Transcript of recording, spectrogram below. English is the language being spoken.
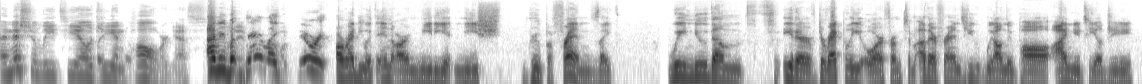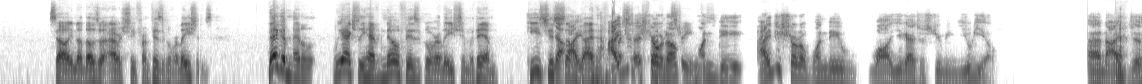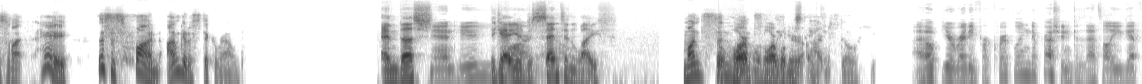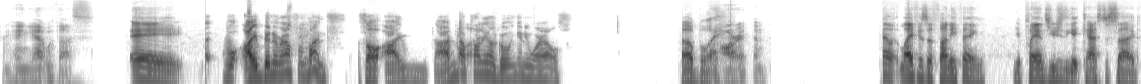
initially TLG and Paul were guests. I mean, so but they- they're like they were already within our immediate niche group of friends. Like we knew them f- either directly or from some other friends. You, we all knew Paul. I knew TLG. So you know those are actually from physical relations. Mega Metal, we actually have no physical relation with him. He's just Yeah, some guy that I just showed up streams. one day. I just showed up one day while you guys were streaming Yu-Gi-Oh, and I just went, "Hey, this is fun. I'm gonna stick around." and thus and here you began your descent now. in life. Months and horrible, months horrible later, mistake. I'm still here. I hope you're ready for crippling depression because that's all you get from hanging out with us. Hey, Well, I've been around for months, so I'm I'm not planning on going anywhere else. oh boy, All right then. Life is a funny thing. Your plans usually get cast aside.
